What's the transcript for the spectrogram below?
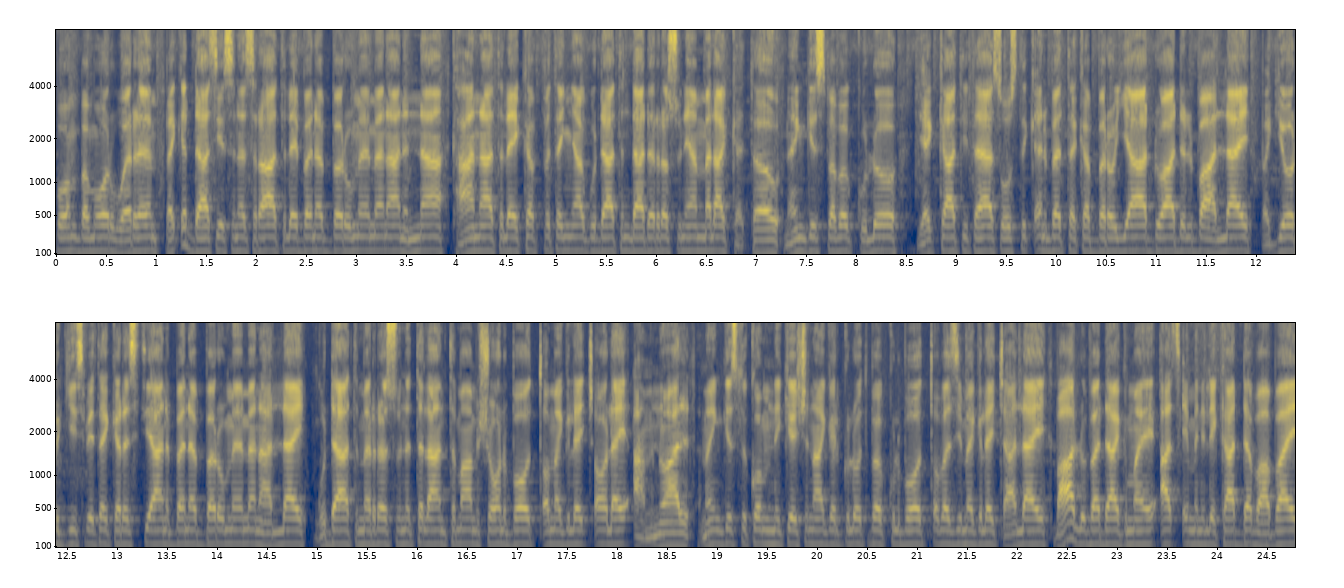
ቦምብ በመወርወርም በቅዳሴ ስነ ስርዓት ላይ በነበሩ ምዕመናንና ካህናት ላይ ከፍተኛ ጉዳት እንዳደረሱን ያመላከተው መንግስት በበኩሉ የካቲት 23 ቀን በተከበረው የአድዋ ድል በዓል ላይ በጊዮርጊስ ቤተ ክርስቲያን በነበሩ ምዕመናን ላይ ጉዳት መድረሱን ትላንት ማምሻውን በወጣው መግለጫው ላይ አምኗል። በመንግስት ኮሚኒኬሽን አገልግሎት በኩል በወጣው በዚህ መግለጫ ላይ በዓሉ በዳግማዊ አጼ ምኒልክ አደባባይ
